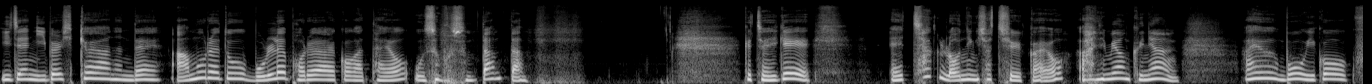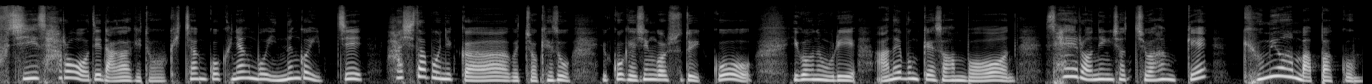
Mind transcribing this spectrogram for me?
이젠 이별시켜야 하는데 아무래도 몰래 버려야 할 것 같아요. 웃음 웃음 땀땀. 그쵸. 이게 애착 러닝 셔츠일까요? 아니면 그냥 아유, 뭐 이거 굳이 사러 어디 나가기도 귀찮고 그냥 뭐 있는 거 입지 하시다 보니까 그쵸 계속 입고 계신 걸 수도 있고 이거는 우리 아내분께서 한번 새 러닝 셔츠와 함께 교묘한 맞바꿈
